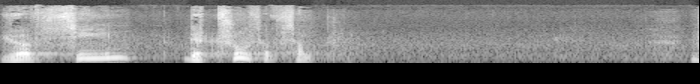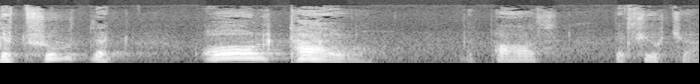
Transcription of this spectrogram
You have seen the truth of something. The truth that all time past, the future,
